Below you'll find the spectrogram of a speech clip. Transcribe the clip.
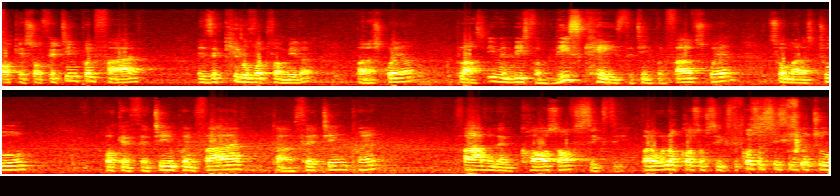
Okay, so 13.5 is a kilovolt per meter per square plus even this for this case 13.5 square. So minus 2, okay, 13.5 times 13.5 and then cos of 60. But I will not cos of 60. Cos of 60 is equal to,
